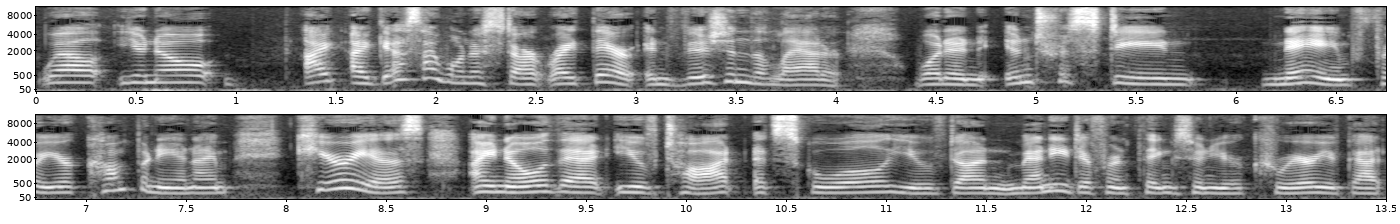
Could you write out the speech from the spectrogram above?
Well, you know, I, I guess I want to start right there. Envision the ladder. What an interesting name for your company. And I'm curious. I know that you've taught at school, you've done many different things in your career. You've got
